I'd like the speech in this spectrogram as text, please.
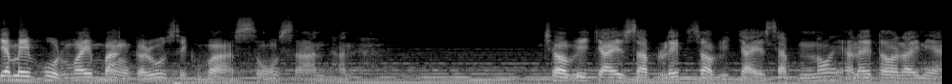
จะไม่พูดไว้บ้างก็รู้สึกว่าสงสารท่าน ชอบวิจัยสับเล็กชอบวิจัยสับน้อยอะไรต่ออะไรเนี่ย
